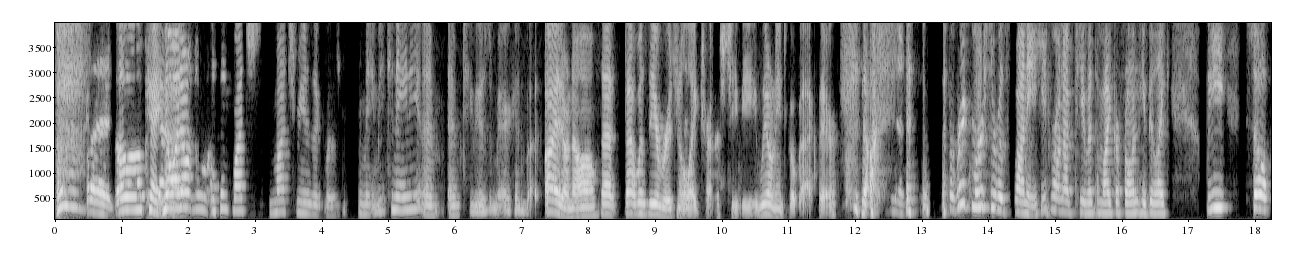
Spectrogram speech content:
But oh, Okay. No, I don't know. I think much much music was maybe Canadian and MTV was American, but I don't know. That that was the original like trash TV. We don't need to go back there. No. But Rick Mercer was funny. He'd run up to you with the microphone. He'd be like, "We so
